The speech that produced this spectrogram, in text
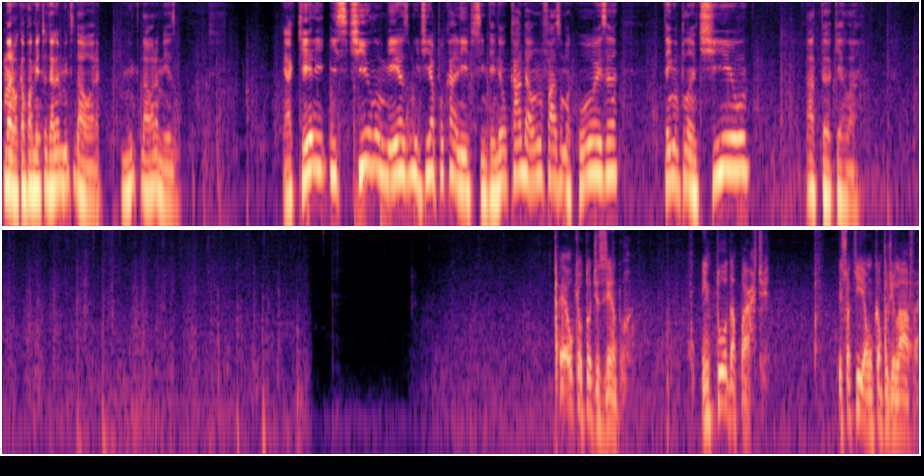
Mano, o acampamento dela é muito da hora. Muito da hora mesmo. É aquele estilo mesmo de apocalipse, entendeu? Cada um faz uma coisa. Tem o plantio. A Tucker lá. É o que eu tô dizendo. Em toda parte. Isso aqui é um campo de lava.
